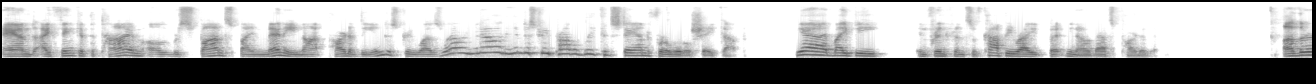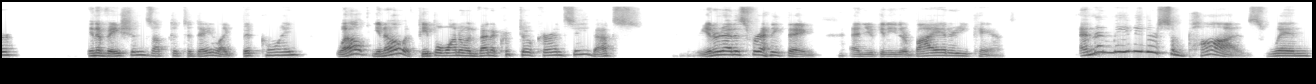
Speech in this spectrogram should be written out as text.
And I think at the time, a response by many, not part of the industry was, well, you know, the industry probably could stand for a little shakeup. Yeah, it might be infringements of copyright, but you know, that's part of it. Other innovations up to today, like Bitcoin, well, you know, if people want to invent a cryptocurrency, that's the internet is for anything, and you can either buy it or you can't. And then maybe there's some pause when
